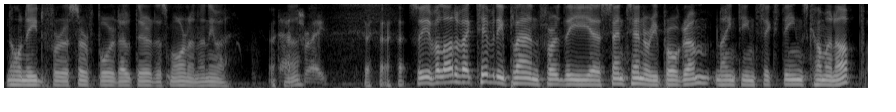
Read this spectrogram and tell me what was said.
No need for a surfboard out there this morning, anyway. That's right. So you have a lot of activity planned for the uh, centenary program. 1916's coming up,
